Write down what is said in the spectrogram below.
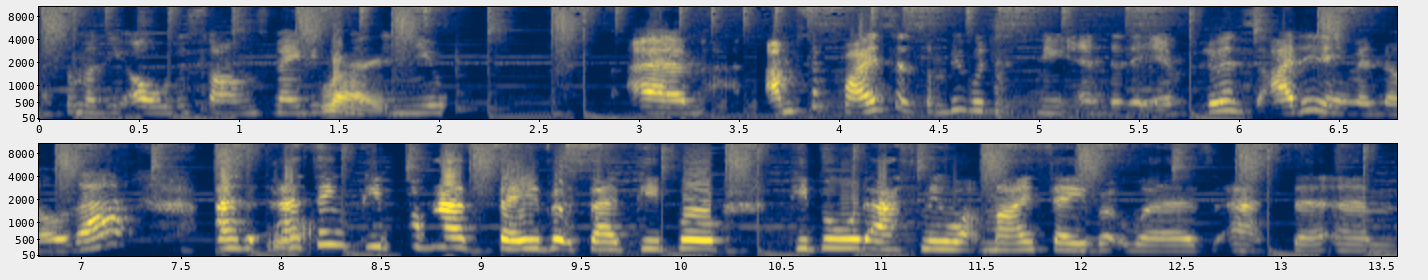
some of the older songs, maybe some Right. of the new. Um, I'm surprised that some people just knew Under the Influence. I didn't even know that. I, Yeah. I think people have favorites. Like people, people would ask me what my favorite was at the um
